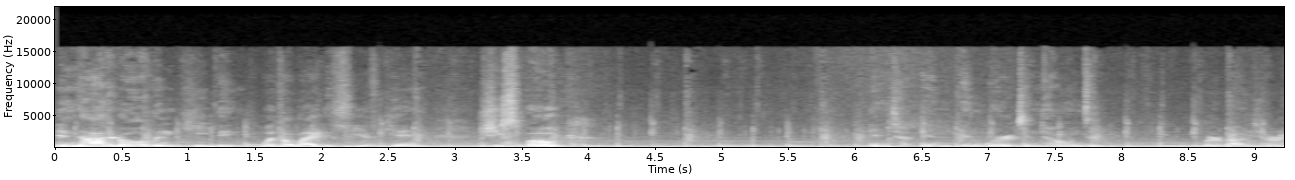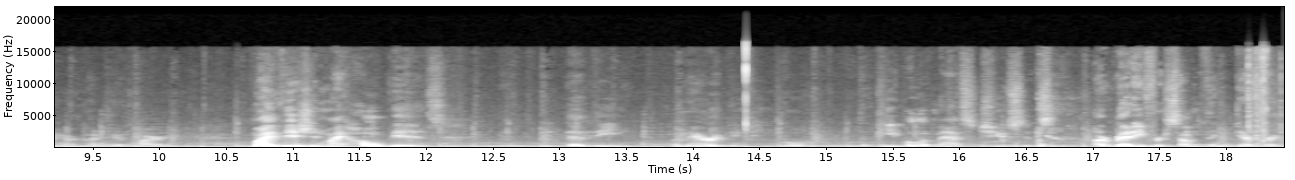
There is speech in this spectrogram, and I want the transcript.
and not at all in keeping with the legacy of King. She spoke in, in, in words and tones that were about tearing our country apart. My vision, my hope is that the American people, of Massachusetts, are ready for something different,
